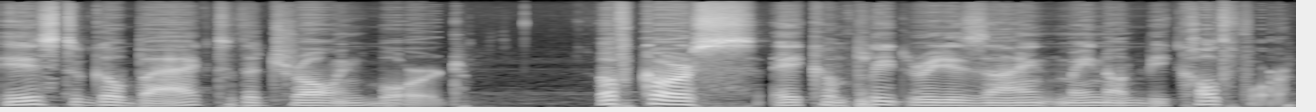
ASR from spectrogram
is to go back to the drawing board. Of course, a complete redesign may not be called for,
